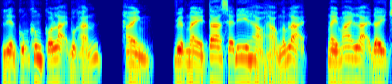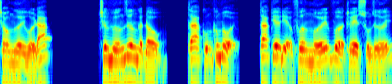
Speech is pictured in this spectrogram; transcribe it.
liền cũng không có lại buộc hắn. Hành, việc này ta sẽ đi hảo hảo ngẫm lại, ngày mai lại đây cho người hồi đáp. Trương hướng dương gật đầu, ta cũng không đổi, ta kia địa phương mới vừa thuê xuống dưới.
